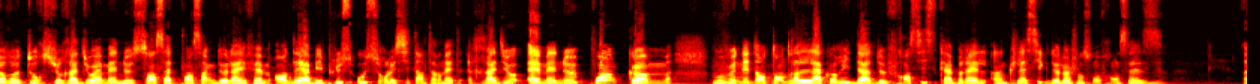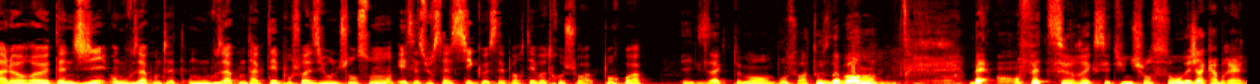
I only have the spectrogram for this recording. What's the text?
De retour sur Radio MNE 107.5 de la FM en DAB+, ou sur le site internet radiomne.com. Vous venez d'entendre La Corrida de Francis Cabrel, un classique de la chanson française. Alors euh, Tenji, on vous, a contacté, on vous a contacté pour choisir une chanson et c'est sur celle-ci que s'est porté votre choix. Pourquoi? Exactement. Bonsoir à tous d'abord. Hein. ben, en fait, c'est vrai que c'est une chanson. Déjà, Cabrel,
